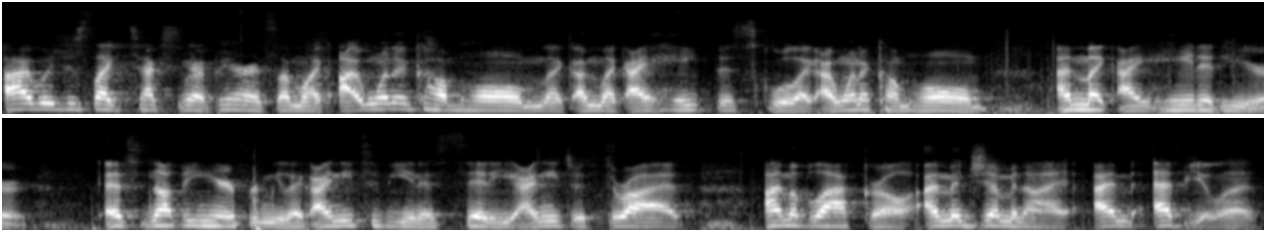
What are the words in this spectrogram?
I was just like texting my parents. I'm like, I want to come home. Like I'm like, I hate this school. Like I want to come home. I'm like, I hate it here. It's nothing here for me. Like I need to be in a city. I need to thrive. I'm a black girl. I'm a Gemini. I'm ebullient.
